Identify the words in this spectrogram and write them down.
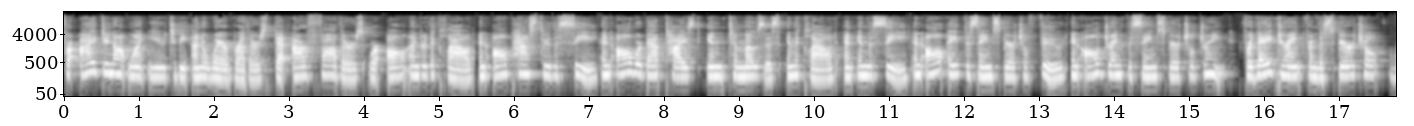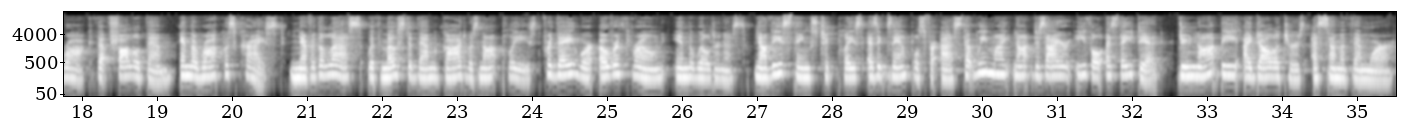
For I do not want you to be unaware, brothers, that our fathers were all under the cloud and all passed through the sea and all were baptized into Moses in the cloud and in the sea and all ate the same spiritual food and all drank the same spiritual drink. For they drank from the spiritual rock that followed them, and the rock was Christ. Nevertheless, with most of them God was not pleased, for they were overthrown in the wilderness. Now these things took place as examples for us that we might not desire evil as they did. Do not be idolaters as some of them were.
